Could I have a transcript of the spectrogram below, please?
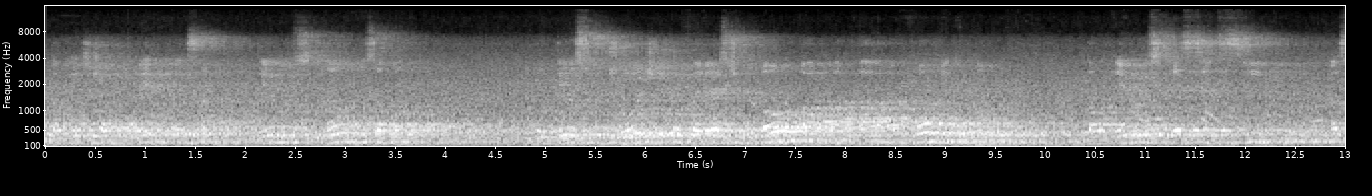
Então, este é o primeiro pensamento. Deus não nos abandona. E no texto de hoje, ele oferece o pão para matar a fome do povo. Então, Deus é sensível às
